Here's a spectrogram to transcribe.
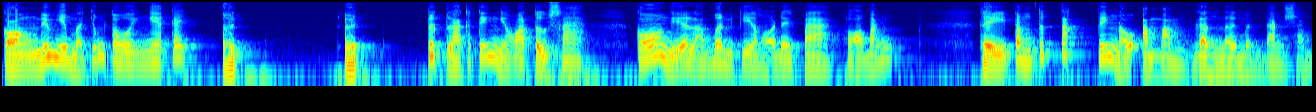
Còn nếu như mà chúng tôi nghe cái ịt, ịt, tức là cái tiếng nhỏ từ xa, có nghĩa là bên kia họ đề pa, họ bắn, thì trong tức tắc tiếng nổ ầm ầm gần nơi mình đang sống.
